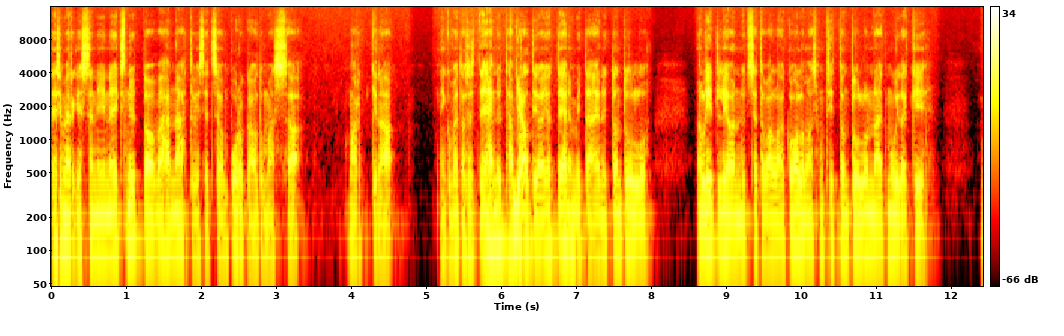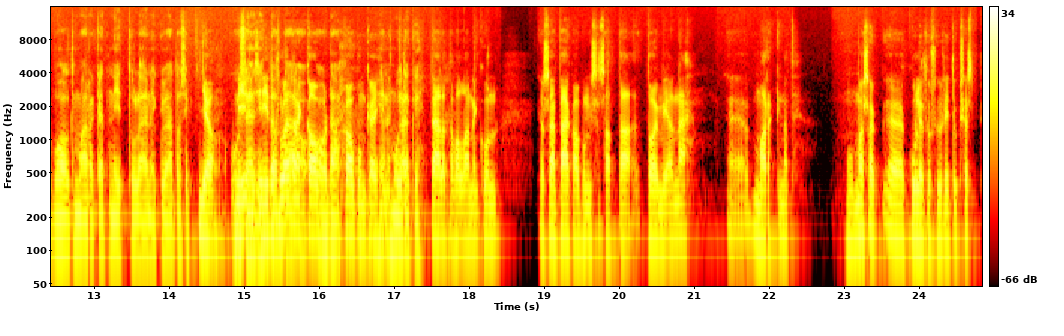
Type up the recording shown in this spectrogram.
esimerkissä, niin eikö nyt ole vähän nähtävissä, että se on purkautumassa markkina niin kuin vetoisesti. Eihän nythän Joo. valtio ei ole tehnyt mitään ja nyt on tullut No Lidli on nyt se tavallaan kolmas, mutta sitten on tullut näitä muitakin Volt Market, niitä tulee nykyään tosi Joo, usein. Ni, niitä tulee tänne kaup- Oda kaupunkeihin, että muitakin. täällä tavallaan niin kuin jossain pääkaupungissa saattaa toimia nämä markkinat. Muun muassa kuljetusyrityksestä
